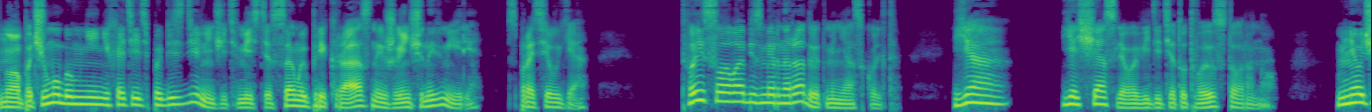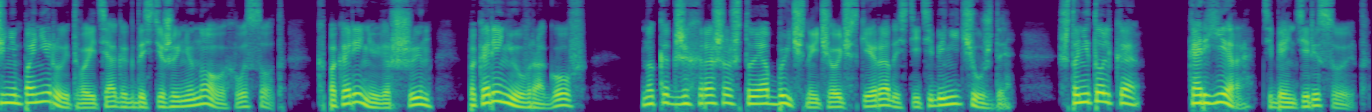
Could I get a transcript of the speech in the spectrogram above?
«Ну а почему бы мне не хотеть побездельничать вместе с самой прекрасной женщиной в мире?» — спросил я. «Твои слова безмерно радуют меня, Аскольд. Я... я счастлива видеть эту твою сторону. Мне очень импонирует твоя тяга к достижению новых высот, к покорению вершин, покорению врагов. Но как же хорошо, что и обычные человеческие радости тебе не чужды, что не только карьера тебя интересует».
